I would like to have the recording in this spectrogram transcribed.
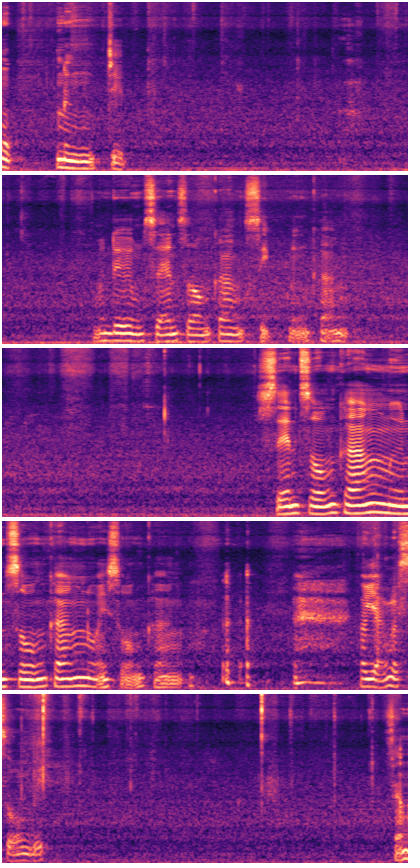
หกหนึ่งเจ็ดมือนเดิมแสนสองครั้งสิบหนึ่งครั้ง แสนสองครั้งหมื่นสองครั้งหน่วยสองครั้ง เขาอย่างละสองเลยสาม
